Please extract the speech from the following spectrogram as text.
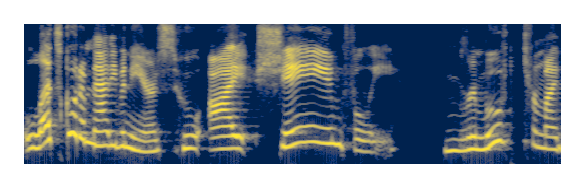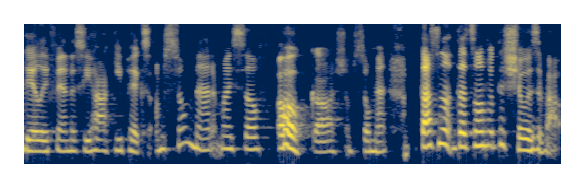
let's go to Matty Beniers, who I shamefully removed from my daily fantasy hockey picks. I'm so mad at myself. Oh gosh, I'm so mad. But that's not that's not what the show is about.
